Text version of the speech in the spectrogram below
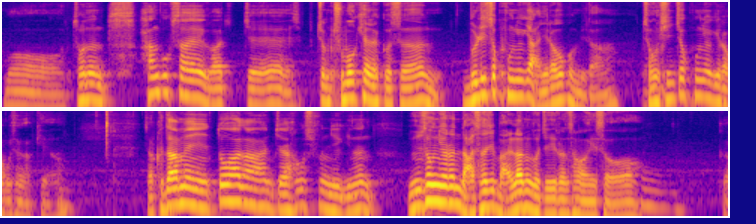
뭐 저는 한국 사회가 이제 좀 주목해야 될 것은 물리적 폭력이 아니라고 봅니다. 정신적 폭력이라고 생각해요. 자 그 다음에 또 하나 이제 하고 싶은 얘기는 윤석열은 나서지 말라는 거죠 이런 상황에서. 음. 그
